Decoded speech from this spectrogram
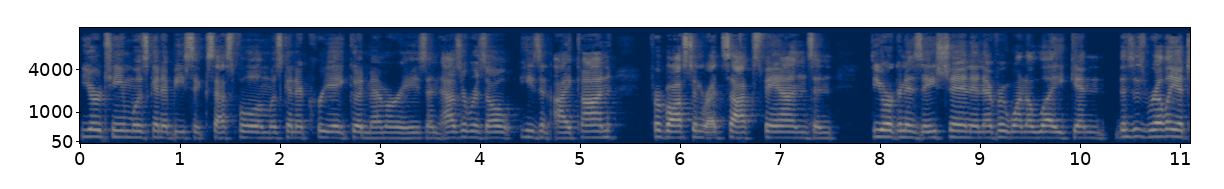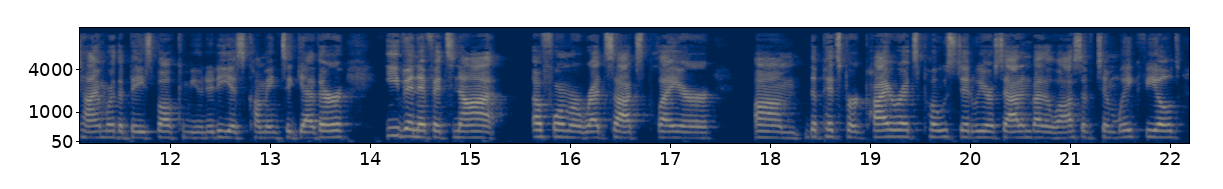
your team was going to be successful and was going to create good memories. And as a result, he's an icon for Boston Red Sox fans and the organization and everyone alike. And this is really a time where the baseball community is coming together even if it's not a former Red Sox player. Um, the Pittsburgh Pirates posted, We are saddened by the loss of Tim Wakefield.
